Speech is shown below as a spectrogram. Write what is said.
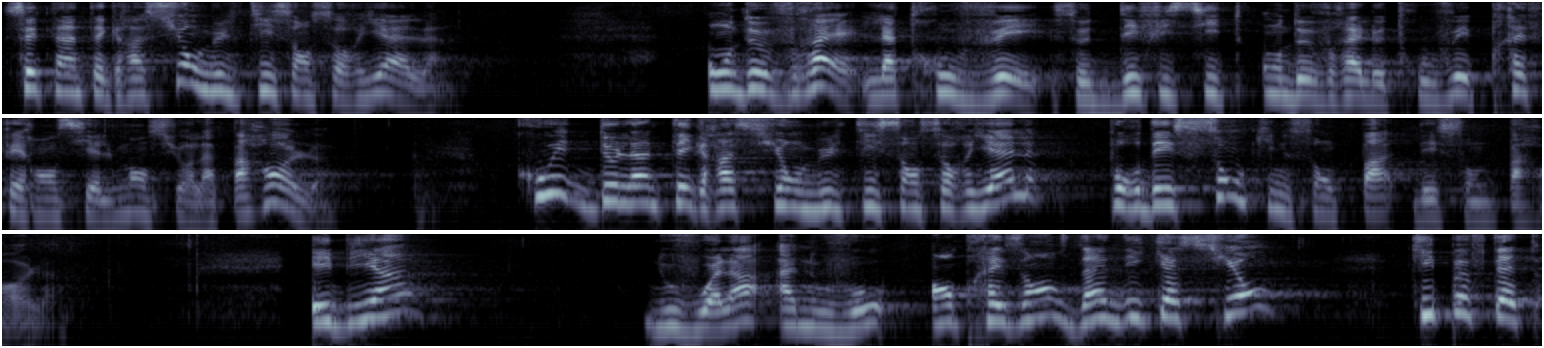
cette intégration multisensorielle, on devrait la trouver, ce déficit, on devrait le trouver préférentiellement sur la parole, Quid de l'intégration multisensorielle pour des sons qui ne sont pas des sons de parole? Eh bien, nous voilà à nouveau en présence d'indications qui peuvent être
